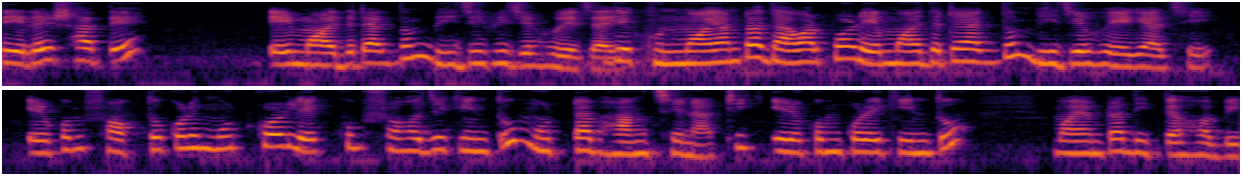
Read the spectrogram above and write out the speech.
তেলের সাথে এই ময়দাটা একদম ভিজে ভিজে হয়ে যায়। দেখুন, ময়ামটা দেওয়ার পরে ময়দাটা একদম ভিজে হয়ে গেছে। এরকম শক্ত করে মুট করলে খুব সহজে কিন্তু মুটটা ভাঙছে না। ঠিক এরকম করে কিন্তু ময়ামটা দিতে হবে।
